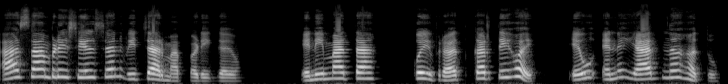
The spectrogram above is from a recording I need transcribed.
આ સાંભળી શિલસન વિચારમાં પડી ગયો. એની માતા કોઈ વ્રત કરતી હોય એવું એને યાદ ન હતું.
